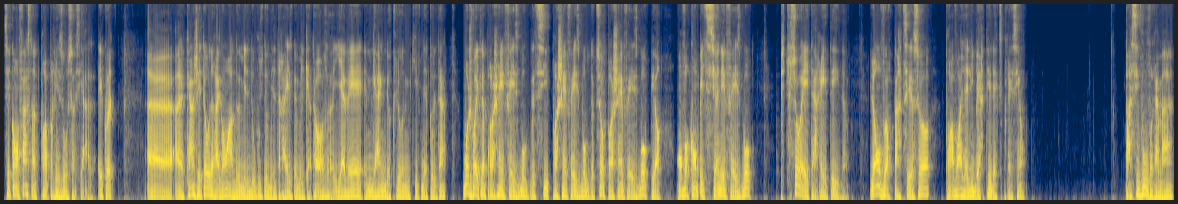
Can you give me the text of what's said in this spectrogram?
c'est qu'on fasse notre propre réseau social. Écoute, euh, euh quand j'étais au Dragon en 2012, 2013, 2014, il y avait une gang de clowns qui venaient tout le temps. Moi, je vais être le prochain Facebook de ci, prochain Facebook de ça, prochain Facebook, puis on, on va compétitionner Facebook. Puis tout ça est arrêté. Là. là, on veut repartir ça pour avoir la liberté d'expression. Pensez-vous vraiment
